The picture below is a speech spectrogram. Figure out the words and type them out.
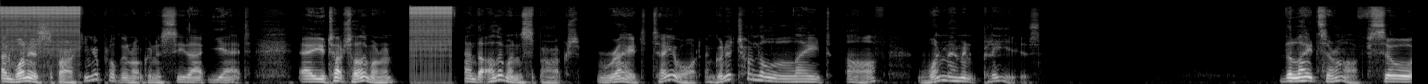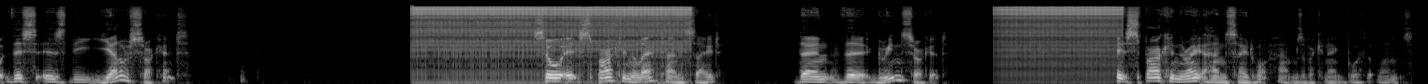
and one is sparking. You're probably not going to see that yet. Uh, you touch the other one on, and the other one sparks. Right, tell you what, I'm going to turn the light off one moment, please. The lights are off, so this is the yellow circuit. So it's sparking the left-hand side, then the green circuit. It's sparking the right-hand side. What happens if I connect both at once?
